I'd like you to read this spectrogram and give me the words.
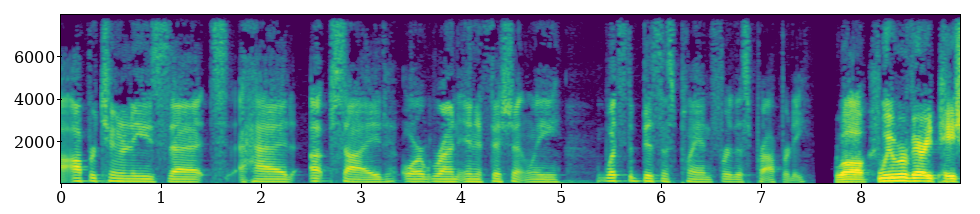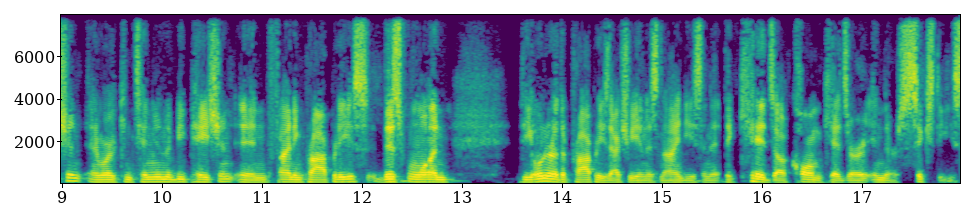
opportunities that had upside or run inefficiently. What's the business plan for this property? Well, we were very patient and we're continuing to be patient in finding properties. This one the owner of the property is actually in his 90s and the kids i'll call them kids are in their 60s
